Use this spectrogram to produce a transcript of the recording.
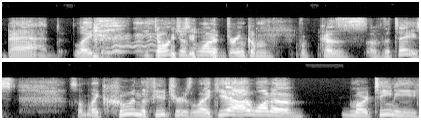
bad. Like, you don't just want to drink them because of the taste. So I'm like, who in the future is like, yeah, I want a martini.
